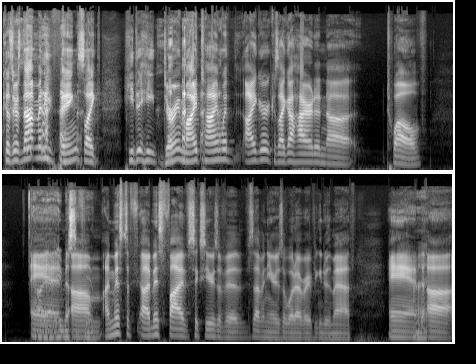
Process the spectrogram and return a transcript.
because there's not many things like he did he during my time with Iger because I got hired in uh, twelve, Oh, yeah, and a few. um I missed a f- I missed five six years of it seven years or whatever if you can do the math, and Right. uh.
